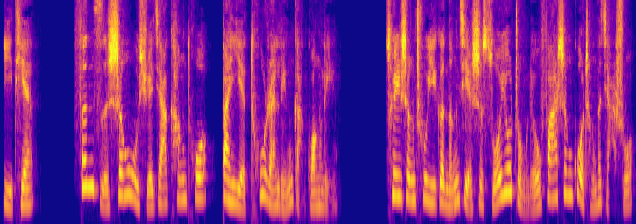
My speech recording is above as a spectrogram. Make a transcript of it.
一天，分子生物学家康托半夜突然灵感光临，催生出一个能解释所有肿瘤发生过程的假说。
